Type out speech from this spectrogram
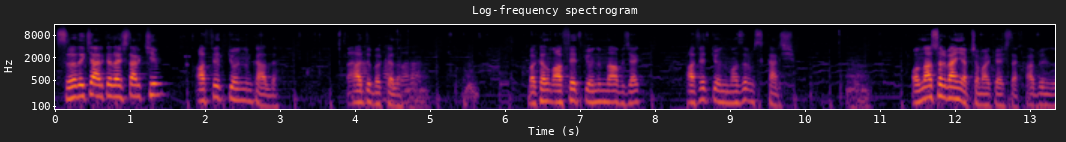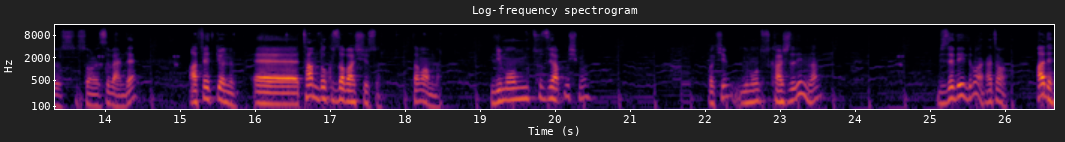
Sıradaki arkadaşlar kim? Affet gönlüm kaldı. Hadi Baran, bakalım. Baran. Bakalım Affet gönlüm ne yapacak? Affet gönlüm hazır mısın kardeşim? Ondan sonra ben yapacağım arkadaşlar. Haberiniz olsun. Sonrası bende. Affet gönlüm. Ee, tam 9'da başlıyorsun. Tamam mı? Limonlu tuz yapmış mı? Bakayım. Limon tuz karşıda değil mi lan? Bizde değil değil mi? Ha tamam. Hadi.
